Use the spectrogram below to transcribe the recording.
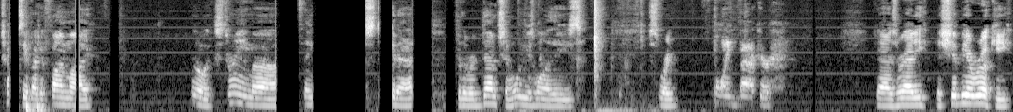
Trying to see if I can find my little extreme uh, thing to stick it at for the redemption. We'll use one of these. Just right blank backer. Guys, ready? It should be a rookie.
